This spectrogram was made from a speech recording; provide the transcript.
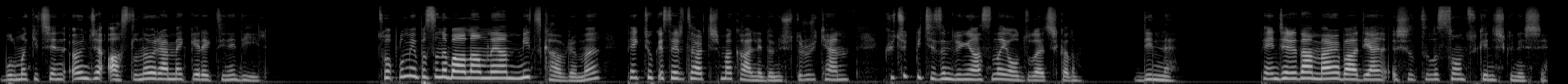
Bulmak için önce aslını öğrenmek gerektiğini değil. Toplum yapısını bağlamlayan mit kavramı pek çok eseri tartışmak haline dönüştürürken küçük bir çizim dünyasında yolculuğa çıkalım. Dinle. Pencereden merhaba diyen ışıltılı son tükeniş güneşi.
